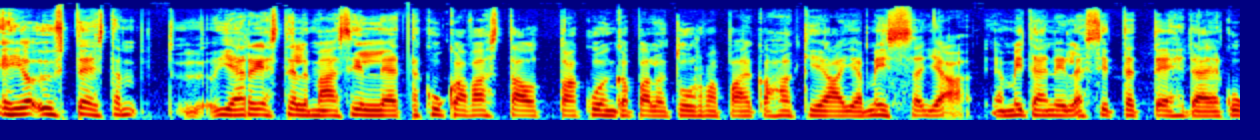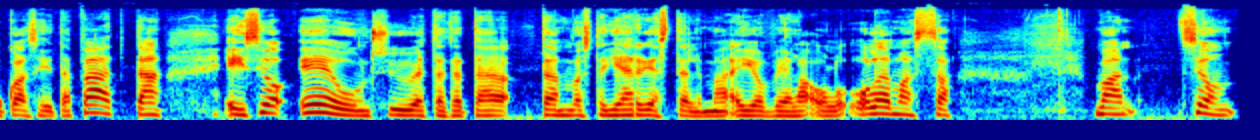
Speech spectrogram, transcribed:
ei ole yhteistä järjestelmää sille, että kuka vastauttaa, kuinka paljon turvapaikanhakijaa ja missä ja, ja mitä niille sitten tehdään ja kuka siitä päättää. Ei se ole EUn syy, että tätä tämmöistä järjestelmää ei ole vielä ollut olemassa vaan se on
